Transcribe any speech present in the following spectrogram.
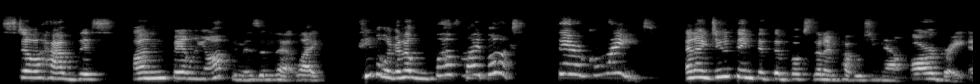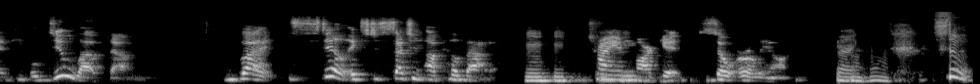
still have this unfailing optimism that like people are going to love my books. They're great. And I do think that the books that I'm publishing now are great and people do love them. But still, it's just such an uphill battle. Mm-hmm. Try and mm-hmm. market so early on. Right. Mm-hmm. So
